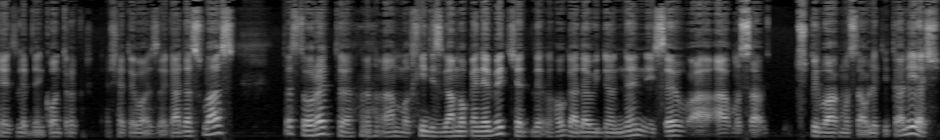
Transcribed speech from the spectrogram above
შეძლებდნენ კონტრშეტევაზე გადასვლას და სწორედ ამ ხიდის გამოყენებით ხო გადავიდოდნენ ისევ აღმოსავლეთ ჩრდილო-აღმოსავლეთ იტალიაში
